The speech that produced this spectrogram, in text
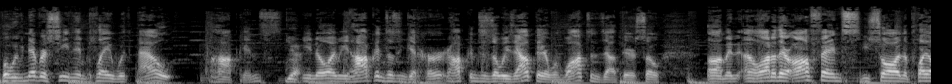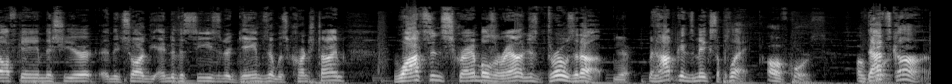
But we've never seen him play without Hopkins. Yeah. You know, I mean, Hopkins doesn't get hurt. Hopkins is always out there when Watson's out there. So, um, and a lot of their offense you saw in the playoff game this year, and you saw at the end of the season or games that was crunch time. Watson scrambles around and just throws it up. Yeah. And Hopkins makes a play. Oh, of course. Of That's course. gone.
